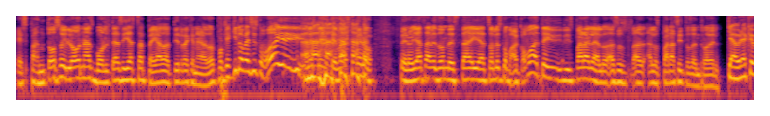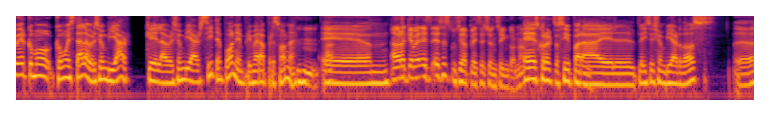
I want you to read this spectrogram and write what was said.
espantoso y luego unas volteas y ya está pegado a ti el regenerador, porque aquí lo ves y es como, oye, y te, te vas, pero, pero ya sabes dónde está y ya solo es como, acomódate y dispárale a, lo- a sus, a- a los parásitos dentro de él. Que habría que ver cómo, cómo está la versión VR. Que la versión VR sí te pone en primera persona. Eh, Habrá que ver, es, es exclusiva PlayStation 5, ¿no? Es correcto, sí, para el PlayStation VR 2. Eh,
